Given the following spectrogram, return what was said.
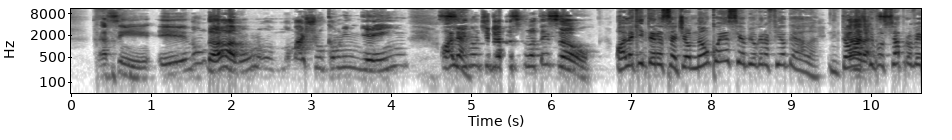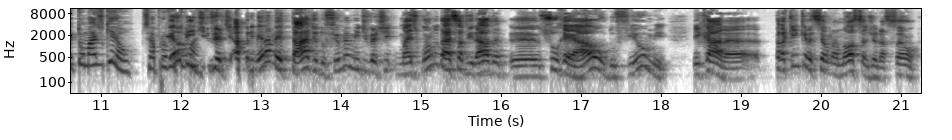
assim, e não dá, não, não machucam ninguém Olha, se não tiver prestando atenção. Olha que interessante, eu não conhecia a biografia dela. Então Cara, acho que você aproveitou mais do que eu. Você aproveitou eu me mais. diverti. A primeira metade do filme eu me diverti, mas quando dá essa virada é, surreal do filme, e cara, para quem cresceu na nossa geração,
